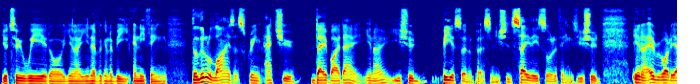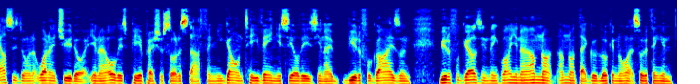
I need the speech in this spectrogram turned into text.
you're too weird, or you know, you're never going to be anything. The little lies that scream at you day by day, you know, you should be a certain person, you should say these sort of things, you should, you know, everybody else is doing it, why don't you do it? You know, all this peer pressure sort of stuff, and you go on TV and you see all these, you know, beautiful guys and beautiful girls, and you think, well, you know, I'm not, I'm not that good looking, and all that sort of thing, and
